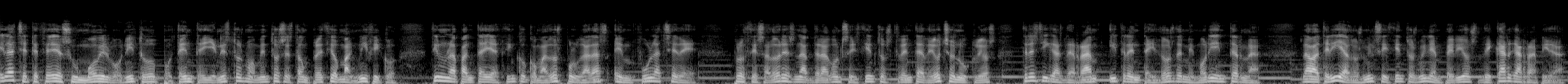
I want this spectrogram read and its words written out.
El HTC es un móvil bonito, potente y en estos momentos está a un precio magnífico. Tiene una pantalla de 5,2 pulgadas en Full HD, procesador Snapdragon 630 de 8 núcleos, 3 GB de RAM y 32 de memoria interna. La batería 2600 mAh de carga rápida.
